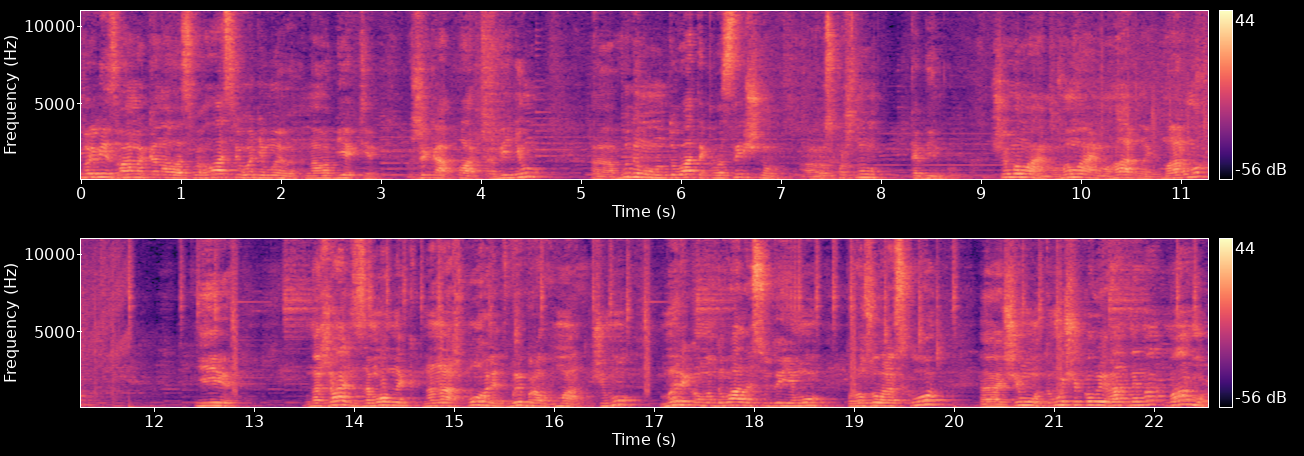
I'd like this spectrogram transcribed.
привіт! З вами канал СВГЛА. Сьогодні ми на об'єкті ЖК Парк Авеню е, будемо монтувати класичну е, розпашну кабінку. Що ми маємо? Ми маємо гарний мармур і, на жаль, замовник, на наш погляд, вибрав мат. Чому? Ми рекомендували сюди йому прозоре скло. Е, Чому? Тому що коли гарний мармур,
